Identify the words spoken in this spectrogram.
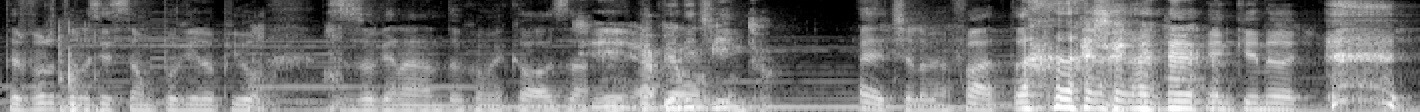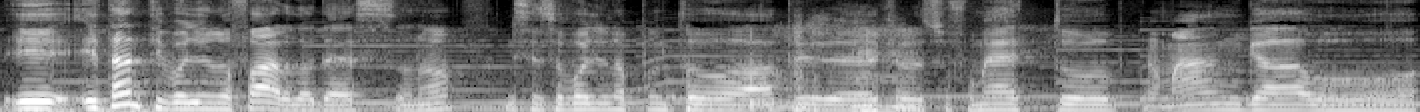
per fortuna si sta un pochino più sdoganando come cosa sì e abbiamo vinto eh, ce l'abbiamo fatta, anche noi. E, e, tanti vogliono farlo adesso, no? Nel senso vogliono appunto aprire mm-hmm. il suo fumetto, il proprio manga o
